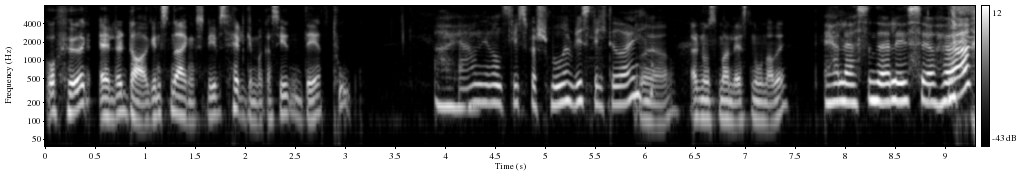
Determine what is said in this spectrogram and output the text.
og Hør eller Dagens Næringslivs helgemagasin D2. Ja, De vanskelige spørsmålene blir stilt i dag. Ja. Er det noen som har lest noen av de? Jeg har lest en del i Se og Hør.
